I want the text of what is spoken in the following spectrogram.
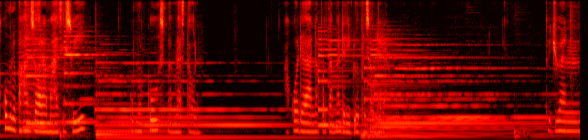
Aku merupakan seorang mahasiswi, umurku 19 tahun. Aku adalah anak pertama dari dua bersaudara. Tujuan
